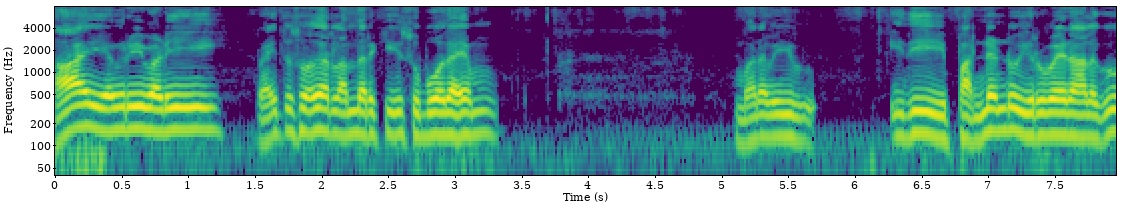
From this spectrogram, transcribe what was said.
హాయ్ ఎవ్రీబడి రైతు సోదరులందరికీ శుభోదయం. మనం ఈ ఇది పన్నెండు ఇరవై నాలుగు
